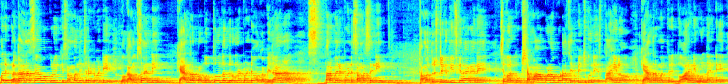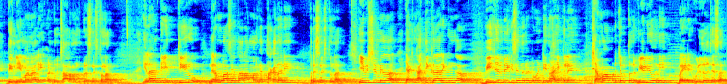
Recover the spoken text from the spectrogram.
మరి ప్రధాన సేవకుడికి సంబంధించినటువంటి ఒక అంశాన్ని కేంద్ర ప్రభుత్వం దగ్గర ఉన్నటువంటి ఒక విధాన పరమైనటువంటి సమస్యని తమ దృష్టికి తీసుకురాగానే చివరకు క్షమాపణ కూడా చెప్పించుకునే స్థాయిలో కేంద్ర మంత్రి ధోరణి ఉందంటే దీన్ని ఏమనాలి అంటూ చాలామంది ప్రశ్నిస్తున్నారు. ఇలాంటి తీరు నిర్మలా సీతారామన్కి తగదని ప్రశ్నిస్తున్నారు. ఈ విషయం మీద ఏకంగా అధికారికంగా బీజేపీకి చెందినటువంటి నాయకులే క్షమాపణ చెబుతున్న వీడియోని బయటకు విడుదల చేశారు.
